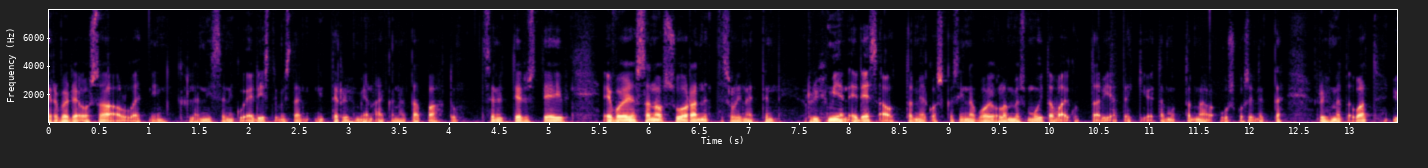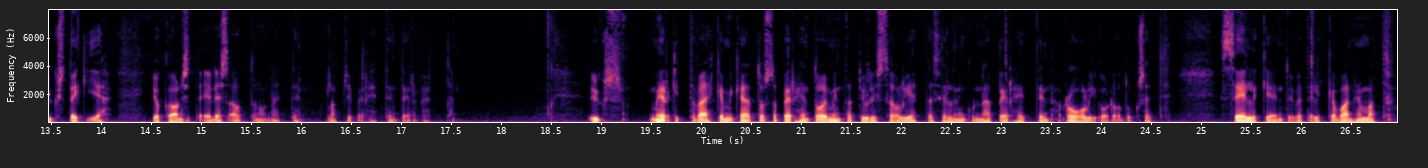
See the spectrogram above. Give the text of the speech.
terveyden osa-alueet, niin kyllä niissä niin kuin edistymistä niiden ryhmien aikana tapahtui. Se nyt tietysti ei, ei voi sanoa suoraan, että se oli näiden ryhmien edesauttamia, koska siinä voi olla myös muita vaikuttavia tekijöitä, mutta mä uskoisin, että ryhmät ovat yksi tekijä, joka on sitten edesauttanut näiden lapsiperheiden terveyttä. Yksi merkittävä ehkä, mikä tuossa perheen toimintatyylissä oli, että siellä niin kuin nämä perheiden rooliodotukset selkeentyvät. Eli vanhemmat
